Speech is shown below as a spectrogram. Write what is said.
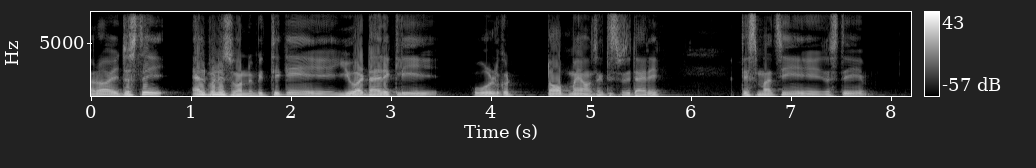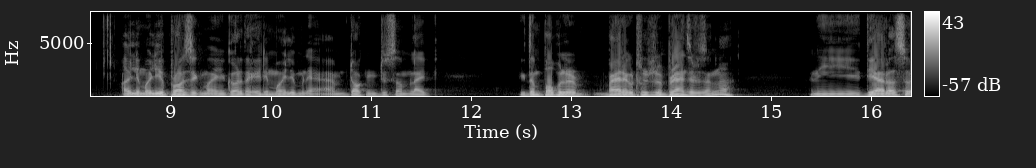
र जस्तै एल्बनिस भन्ने बित्तिकै युआर डाइरेक्टली वर्ल्डको टपमै आउँछ त्यसपछि डाइरेक्ट त्यसमा चाहिँ जस्तै अहिले मैले यो प्रोजेक्टमा यो गर्दाखेरि मैले पनि I'm talking to some like एकदम पपुलर बाहिरको ठुल्ठुलो ब्रान्ड्सहरूसँग। अनि they are also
